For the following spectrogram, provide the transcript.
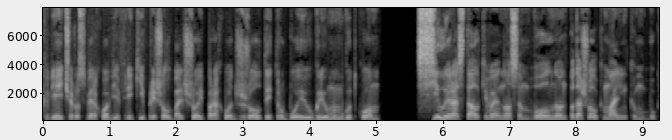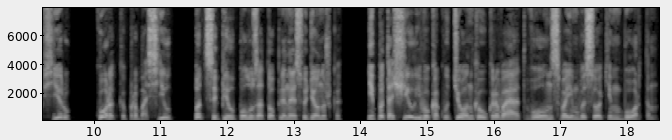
К вечеру с верховьев реки пришел большой пароход с желтой трубой и угрюмым гудком. С силой расталкивая носом волны, он подошел к маленькому буксиру, коротко пробасил, подцепил полузатопленное суденушка и потащил его, как утенка, укрывая от волн своим высоким бортом.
